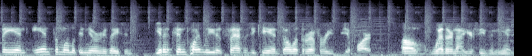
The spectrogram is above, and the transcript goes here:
fan and someone within the organization, get a 10 point lead as fast as you can. Don't let the referees be a part of whether or not your season ends.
